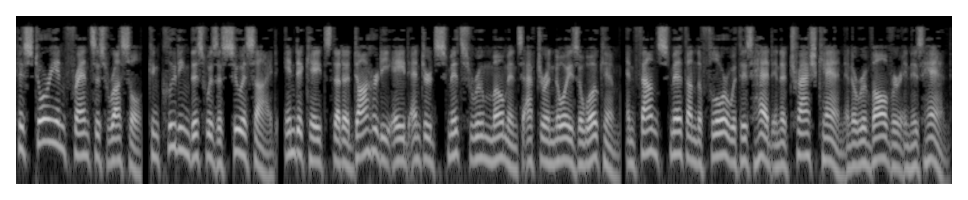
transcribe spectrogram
Historian Francis Russell, concluding this was a suicide, indicates that a Daugherty aide entered Smith's room moments after a noise awoke him, and found Smith on the floor with his head in a trash can and a revolver in his hand.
